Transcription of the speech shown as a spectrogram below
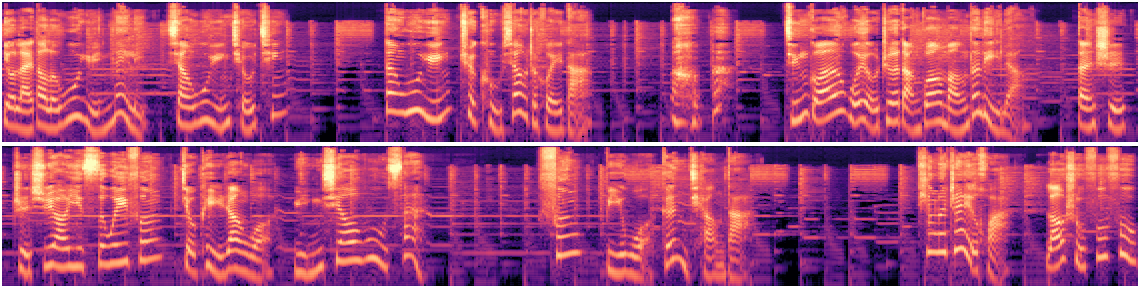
又来到了乌云那里，向乌云求亲，但乌云却苦笑着回答：“尽管我有遮挡光芒的力量。”但是只需要一丝微风，就可以让我云消雾散。风比我更强大。听了这话，老鼠夫妇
